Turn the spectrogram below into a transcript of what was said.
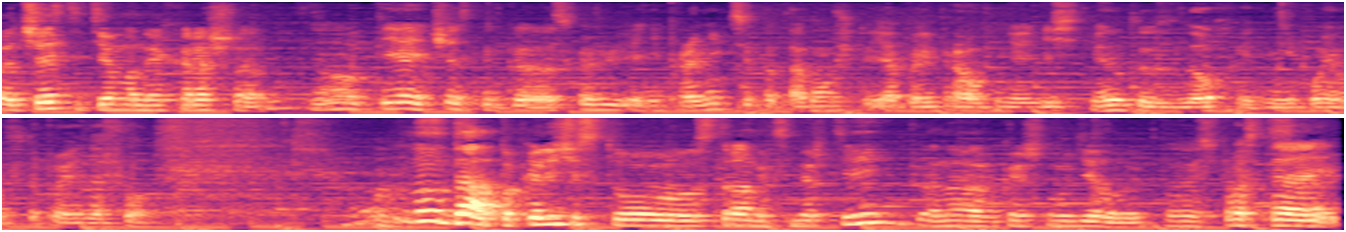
отчасти тем она и хороша. Ну, вот я, честно говоря, скажу, я не проникся, потому что я поиграл в нее 10 минут и сдох, и не понял, что произошло. Ну да, по количеству странных смертей она, конечно, уделывает. То есть просто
